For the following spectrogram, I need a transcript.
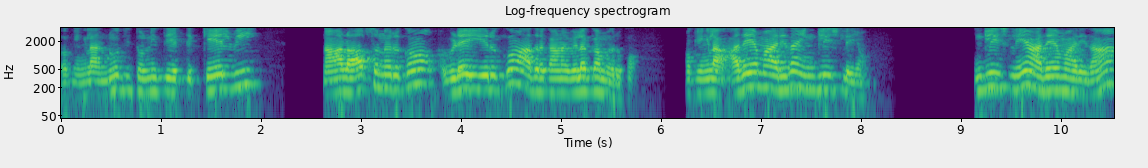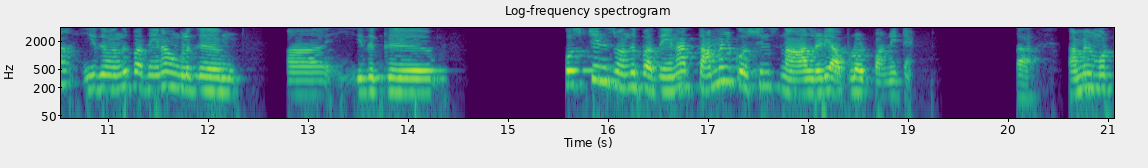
ஓகேங்களா? நூத்தி தொண்ணூத்தி எட்டு கேள்வி நாலு ஆப்ஷன் இருக்கும் விடை இருக்கும் அதற்கான விளக்கம் இருக்கும். ஓகேங்களா? அதே மாதிரி தான் இங்கிலீஷ்லயும். இங்கிலீஷ்லயும் அதே மாதிரி தான் இது வந்து பாத்தீங்கன்னா உங்களுக்கு ஆஹ், இதுக்கு கொஸ்டின்ஸ் வந்து பாத்தீங்கன்னா தமிழ் கொஸ்டின்ஸ் நான் ஆல்ரெடி அப்லோட் பண்ணிட்டேன். தமிழ் மொட்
